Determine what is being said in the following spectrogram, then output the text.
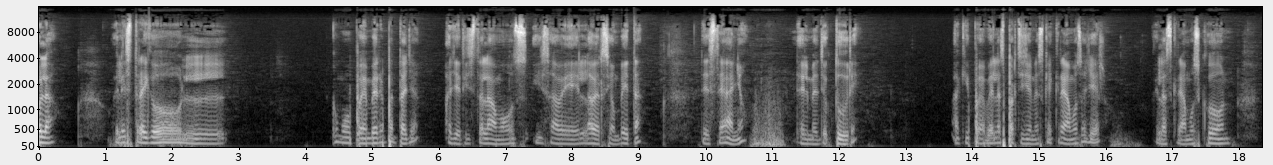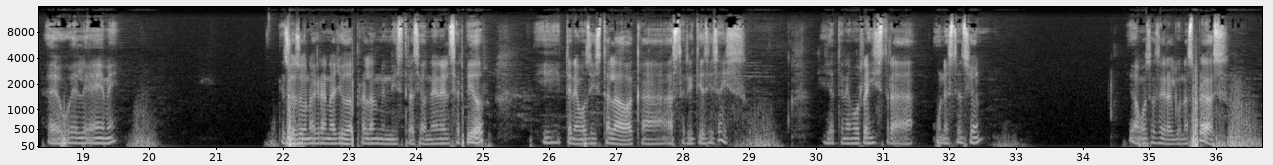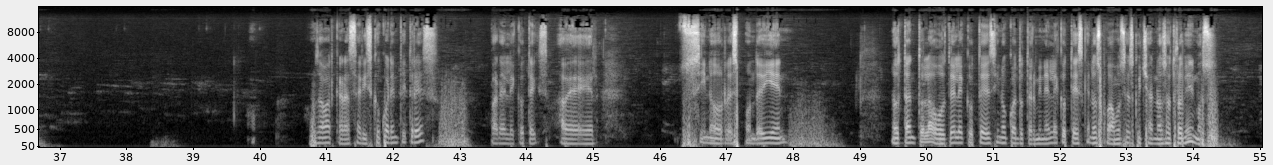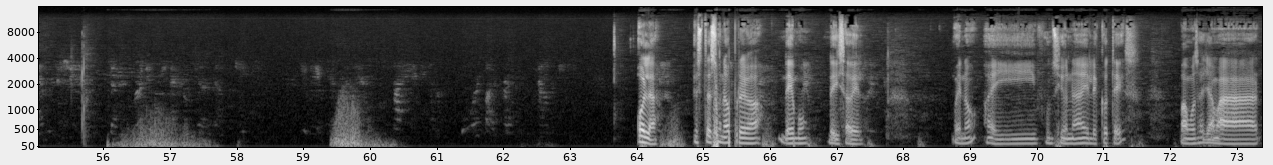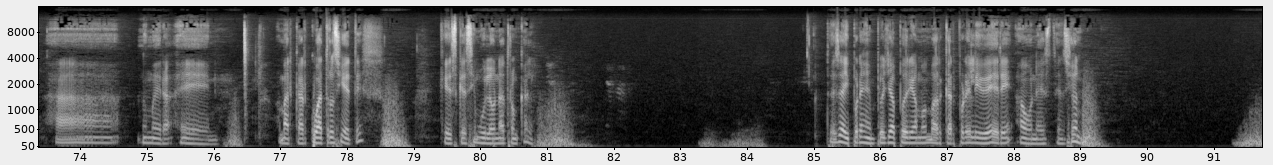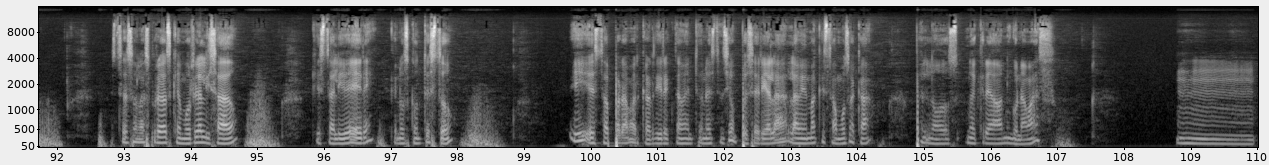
Hola, hoy les traigo, como pueden ver en pantalla, ayer instalamos Isabel la versión beta de este año, del mes de octubre. Aquí pueden ver las particiones que creamos ayer, que las creamos con el ULM. Eso es una gran ayuda para la administración en el servidor y tenemos instalado acá Asterix 16 ya tenemos registrada una extensión y vamos a hacer algunas pruebas. Vamos a marcar asterisco 43 para el ecotext a ver si nos responde bien. No tanto la voz del ecotest sino cuando termine el ecotest que nos podamos escuchar nosotros mismos Hola, esta es una prueba demo de Isabel. Bueno, ahí funciona el ecotest. Vamos a llamar a, numera, eh, a marcar cuatro siete, que es que simula una troncal. Entonces ahí, por ejemplo, ya podríamos marcar por el IBR a una extensión. Estas son las pruebas que hemos realizado. Aquí está el IBR que nos contestó. Y está para marcar directamente una extensión. Pues sería la, misma que estamos acá. Pues no, he creado ninguna más. Mm,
